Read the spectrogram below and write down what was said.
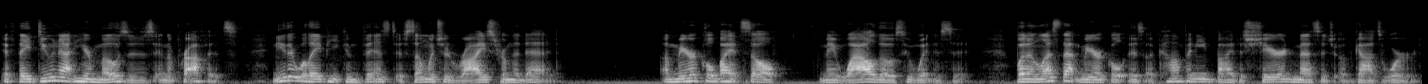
If they do not hear Moses and the prophets, neither will they be convinced if someone should rise from the dead. A miracle by itself may wow those who witness it, but unless that miracle is accompanied by the shared message of God's Word,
